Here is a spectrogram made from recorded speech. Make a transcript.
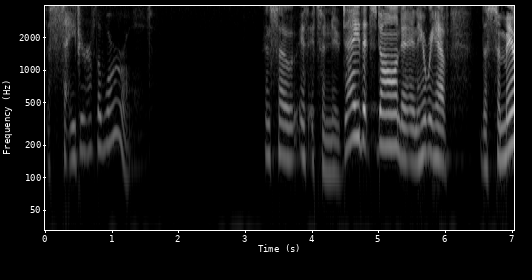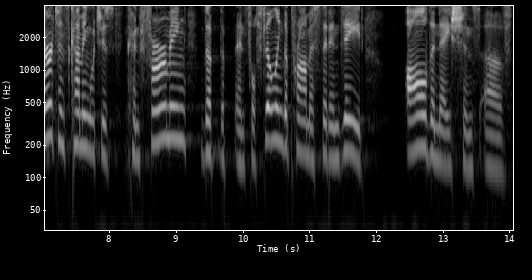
the Savior of the world. And so it's a new day that's dawned, and here we have the Samaritans coming, which is confirming the, the, and fulfilling the promise that indeed all the nations of,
